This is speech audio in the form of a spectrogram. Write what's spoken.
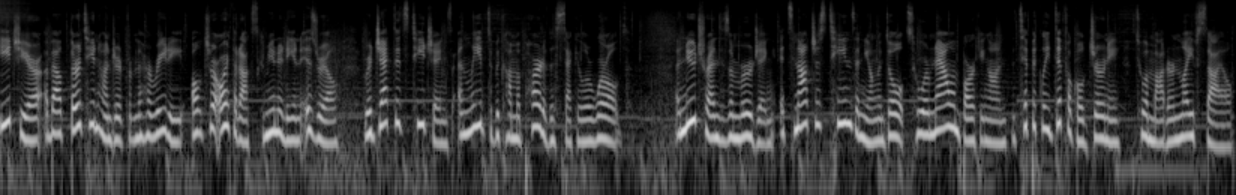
Each year, about 1,300 from the Haredi ultra Orthodox community in Israel reject its teachings and leave to become a part of the secular world. A new trend is emerging. It's not just teens and young adults who are now embarking on the typically difficult journey to a modern lifestyle.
